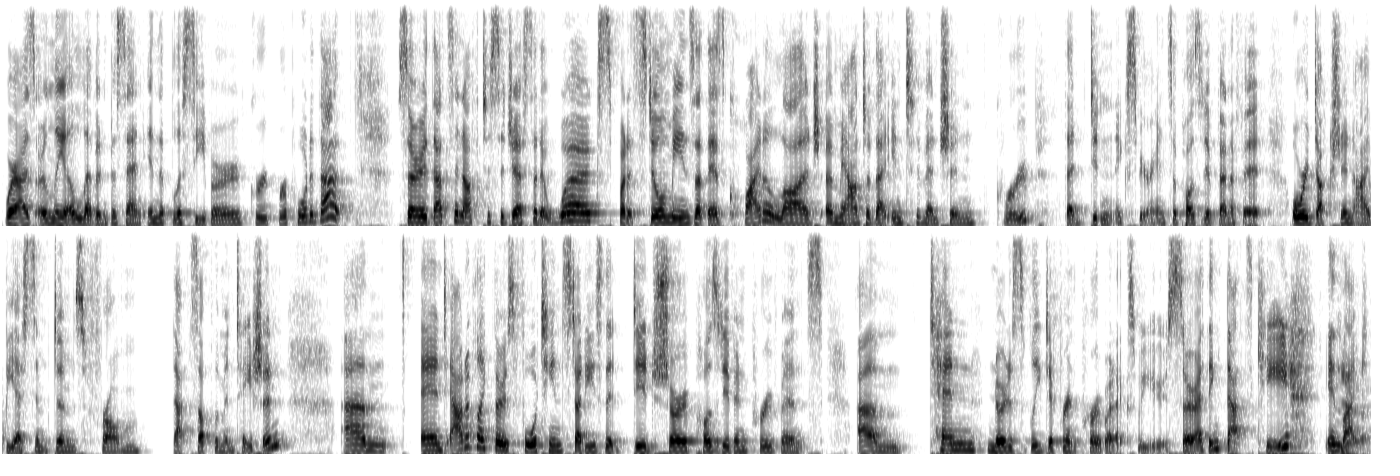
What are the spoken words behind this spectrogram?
whereas only 11% in the placebo group reported that. So that's enough to suggest that it works, but it still means that there's quite a large amount of that intervention group that didn't experience a positive benefit or reduction in IBS symptoms from that supplementation. Um, and out of like those 14 studies that did show positive improvements, um, 10 noticeably different probiotics were used. So I think that's key in like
